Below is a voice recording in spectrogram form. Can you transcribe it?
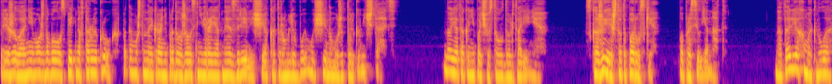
При желании можно было успеть на второй круг, потому что на экране продолжалось невероятное зрелище, о котором любой мужчина может только мечтать. Но я так и не почувствовал удовлетворения. «Скажи ей что-то по-русски», – попросил я Нат. Наталья хмыкнула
